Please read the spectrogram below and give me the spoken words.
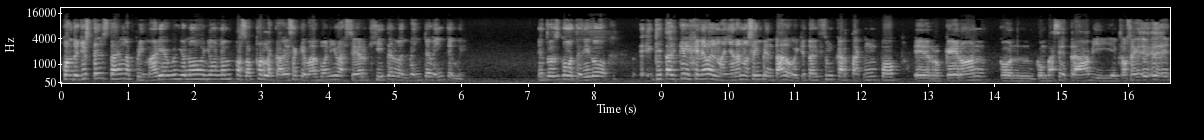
cuando yo estaba en la primaria, güey, yo no, yo no me pasó por la cabeza que Bad Bunny iba a ser hit en el 2020, güey. Entonces, como te digo, eh, ¿qué tal que el género del mañana no se ha inventado, güey? ¿Qué tal si es un cartac, un pop eh, rockerón con, con base de trap y, o sea, eh,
